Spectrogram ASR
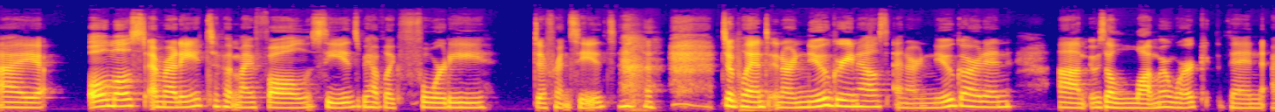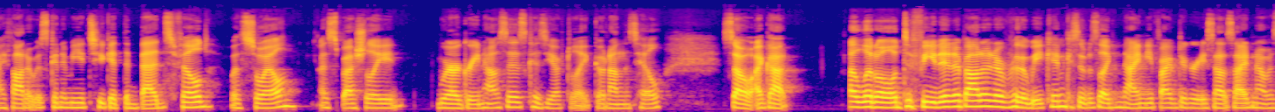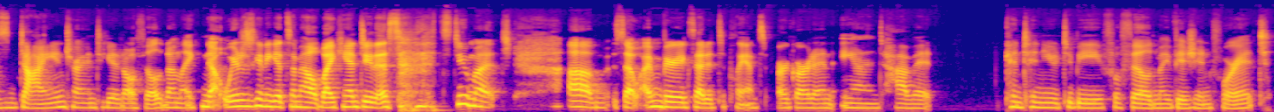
I almost am ready to put my fall seeds. We have like 40 different seeds to plant in our new greenhouse and our new garden. Um, it was a lot more work than I thought it was going to be to get the beds filled with soil, especially where our greenhouse is, because you have to like go down this hill. So I got a little defeated about it over the weekend because it was like 95 degrees outside and I was dying trying to get it all filled. And I'm like, no, we're just going to get some help. I can't do this. it's too much. Um, so I'm very excited to plant our garden and have it continue to be fulfilled, my vision for it.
